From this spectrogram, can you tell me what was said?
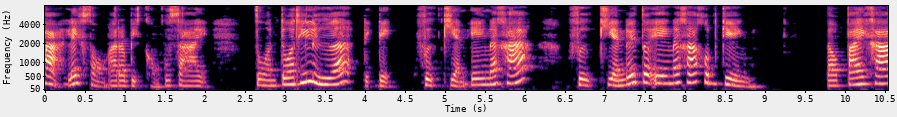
ค่ะ เลขสองอาราบิกของครูทราย ส่วนตัวที่เหลือเด็กๆ ฝึกเขียนเองนะคะ ฝึกเขียนด้วยตัวเองนะคะ คนเก่ง ต่อไปค่ะ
